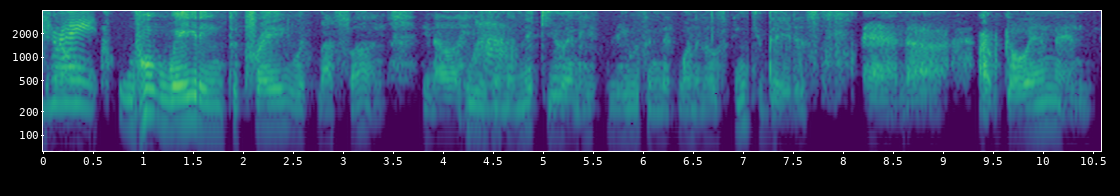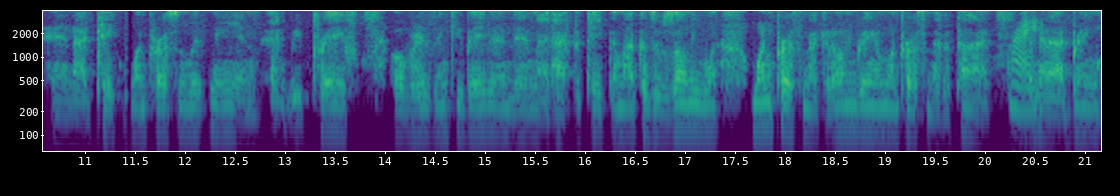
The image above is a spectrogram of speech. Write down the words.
you know, right. waiting to pray with my son. You know, he was in the NICU and he, he was in the, one of those incubators. And uh, I would go in and, and I'd take one person with me and, and we pray over his incubator. And then I'd have to take them out because it was only one, one person. I could only bring in one person at a time. And then I'd bring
